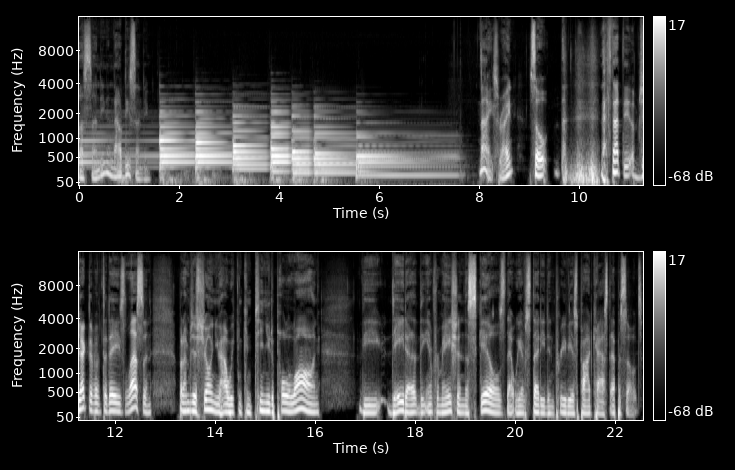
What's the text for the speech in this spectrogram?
Ascending and now descending. Nice, right? So that's not the objective of today's lesson, but I'm just showing you how we can continue to pull along the data, the information, the skills that we have studied in previous podcast episodes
